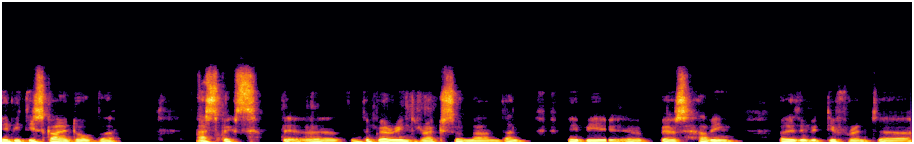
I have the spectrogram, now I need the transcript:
maybe this kind of uh, aspects the uh, the pair interaction and and maybe uh, having a little bit different uh,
